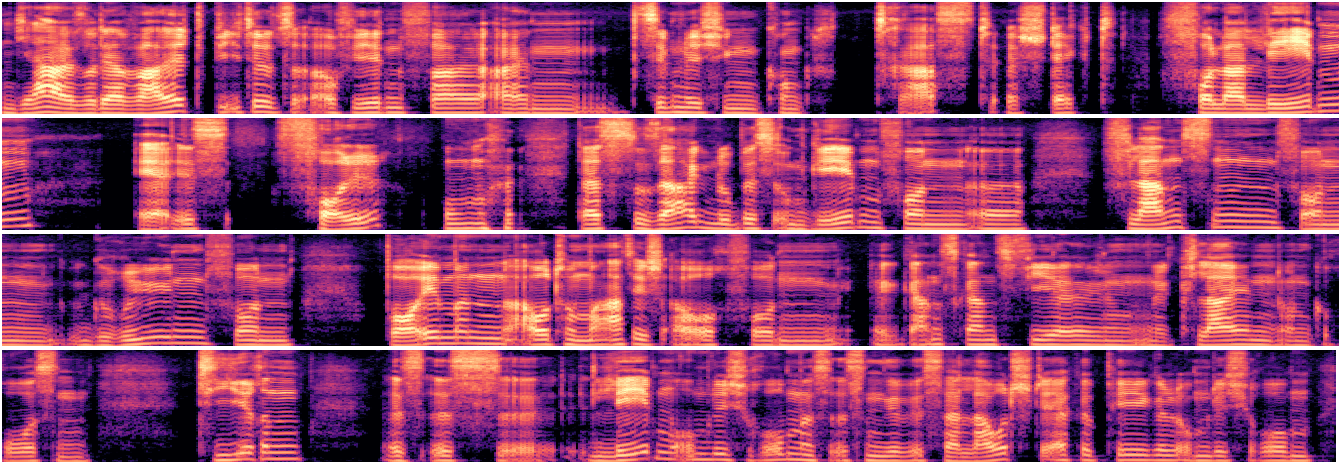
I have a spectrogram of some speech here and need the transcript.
Ja, also der Wald bietet auf jeden Fall einen ziemlichen Kontrast. Er steckt voller Leben. Er ist voll, um das zu sagen. Du bist umgeben von äh, Pflanzen, von Grün, von Bäumen, automatisch auch von äh, ganz, ganz vielen kleinen und großen Tieren. Es ist äh, Leben um dich rum, es ist ein gewisser Lautstärkepegel um dich rum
